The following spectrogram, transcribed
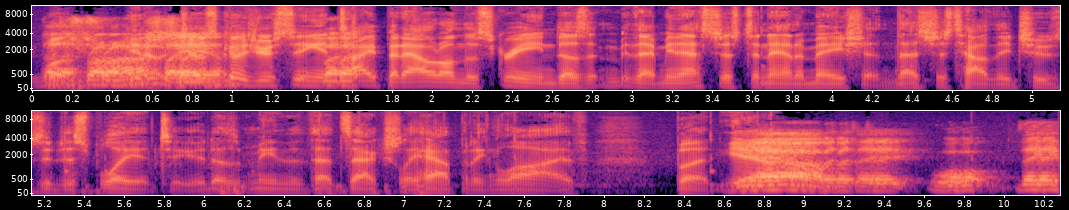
That's well, what you I'm know, saying. just because you're seeing it But- type it out on the screen doesn't. I mean, that's just an animation. That's just how they choose to display it to you. It doesn't mean that that's actually happening live. But Yeah, yeah, but they well, they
